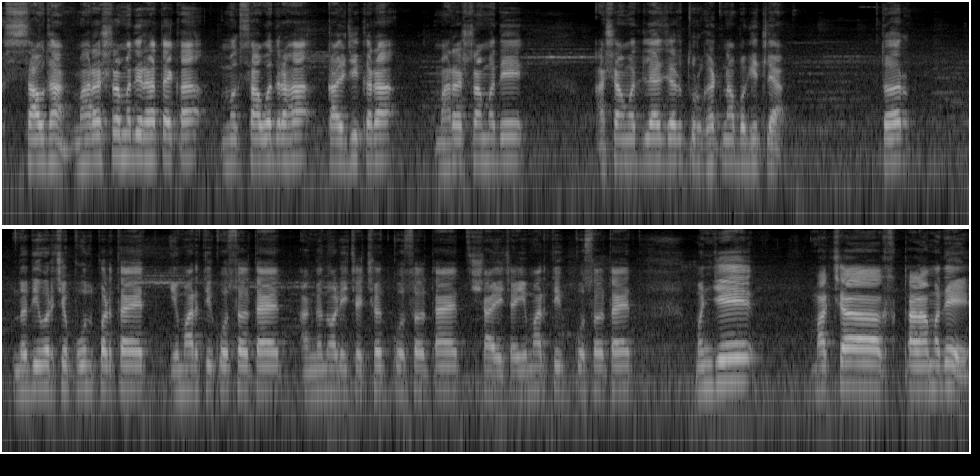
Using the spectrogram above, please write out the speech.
सावधान. महाराष्ट्रामध्ये राहत आहे का? मग सावध राहा काळजी करा. महाराष्ट्रामध्ये अशामधल्या जर दुर्घटना बघितल्या तर नदीवरचे पूल पडत आहेत इमारती कोसळत आहेत अंगणवाडीचे छत कोसळत आहेत शाळेच्या इमारती कोसळत आहेत म्हणजे मागच्या काळामध्ये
